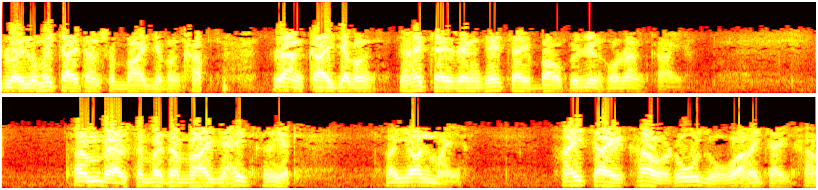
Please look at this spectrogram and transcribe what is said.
ปล่อยลมให้ใจตามสบายอย่าบังคับ ร่างกายอย่าบังจะให้ใจแรงให้ใจเบาเป็นเรื่องของร่างกาย ทำแบบสบายๆอย่าให้เครียดก็ย้อนใหม่ หายใจเข้ารู้อยู่ว่าหายใจเข้า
